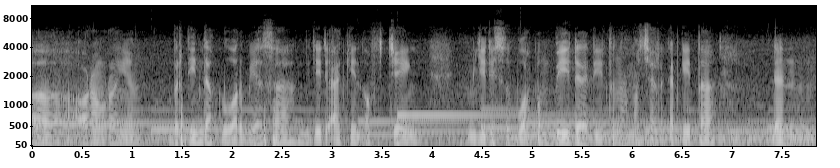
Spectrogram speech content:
eh, orang-orang uh, yang bertindak luar biasa menjadi agent of change menjadi sebuah pembeda di tengah masyarakat kita dan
